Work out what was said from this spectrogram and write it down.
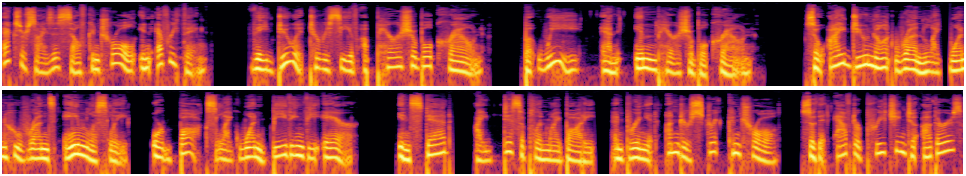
exercises self control in everything. They do it to receive a perishable crown, but we an imperishable crown. So I do not run like one who runs aimlessly or box like one beating the air. Instead, I discipline my body and bring it under strict control so that after preaching to others,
